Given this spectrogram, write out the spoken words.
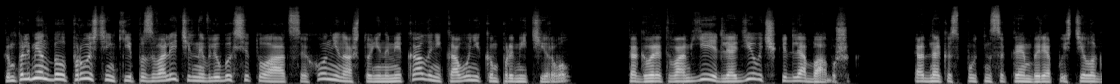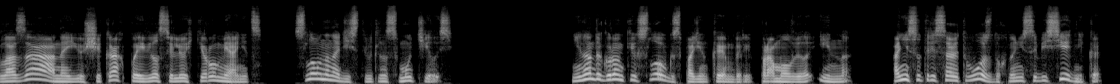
Комплимент был простенький и позволительный в любых ситуациях, он ни на что не намекал и никого не компрометировал. Как говорят в Амье, и для девочек, и для бабушек. Однако спутница Кэмбери опустила глаза, а на ее щеках появился легкий румянец, словно она действительно смутилась. «Не надо громких слов, господин Кэмбери», — промолвила Инна. «Они сотрясают воздух, но не собеседника».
